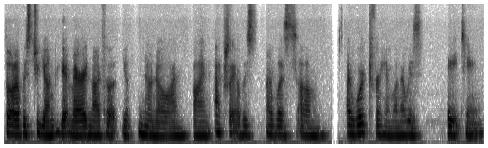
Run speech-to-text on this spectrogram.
thought I was too young to get married and I thought no no I'm fine actually I was I was um I worked for him when I was 18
